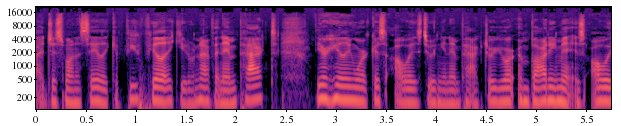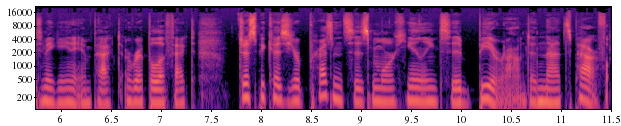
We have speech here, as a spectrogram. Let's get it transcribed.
I just want to say like, if you feel like you don't have an impact, your healing work is always doing an impact, or your embodiment is always making an impact, a ripple effect, just because your presence is more healing to be around. And that's powerful.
